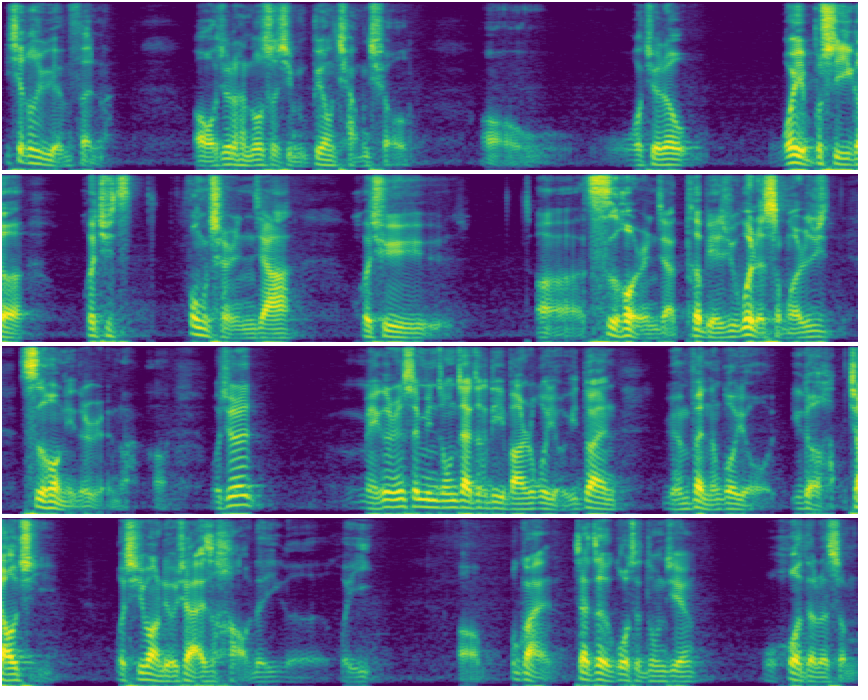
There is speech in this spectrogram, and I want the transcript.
一切都是缘分了。哦，我觉得很多事情不用强求。哦，我觉得我也不是一个会去奉承人家，会去呃伺候人家，特别去为了什么而去伺候你的人了。啊，我觉得每个人生命中，在这个地方，如果有一段。缘分能够有一个交集，我希望留下来是好的一个回忆。哦，不管在这个过程中间我获得了什么，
